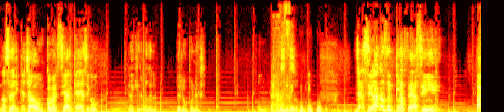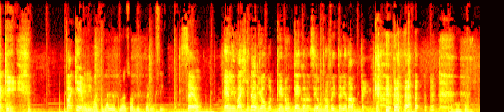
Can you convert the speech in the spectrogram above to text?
no sé si hay cachado un comercial que hay así como La guerra del Peloponeso. Un proceso. Ya, si van a hacer clases así, ¿pa' qué? ¿Para qué? El imaginario del profesor de historia, sí. Seo. El imaginario, porque nunca he conocido un profe de historia tan penca.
